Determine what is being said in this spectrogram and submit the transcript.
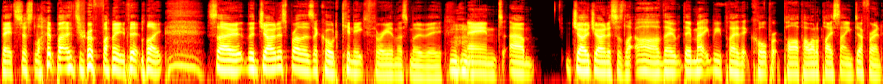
That's just like, but it's real funny that like, so the Jonas Brothers are called Connect Three in this movie, Mm-hmm. and um, Joe Jonas is like, oh, they they make me play that corporate pop. I want to play something different.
